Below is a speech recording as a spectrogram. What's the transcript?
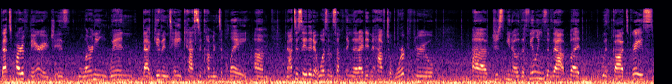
that's part of marriage is learning when that give and take has to come into play. Um, not to say that it wasn't something that I didn't have to work through, uh, just, you know, the feelings of that, but with God's grace,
